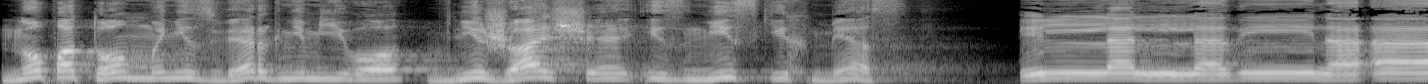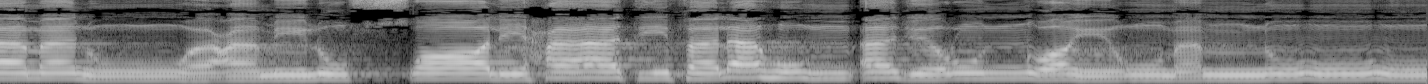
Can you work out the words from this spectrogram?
но потом мы не свергнем его в нижайшее из низких мест, الا الذين امنوا وعملوا الصالحات فلهم اجر غير ممنون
